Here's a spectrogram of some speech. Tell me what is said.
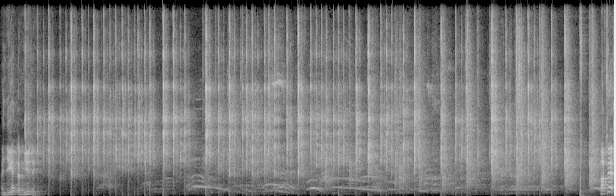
And you get the music. That's it.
